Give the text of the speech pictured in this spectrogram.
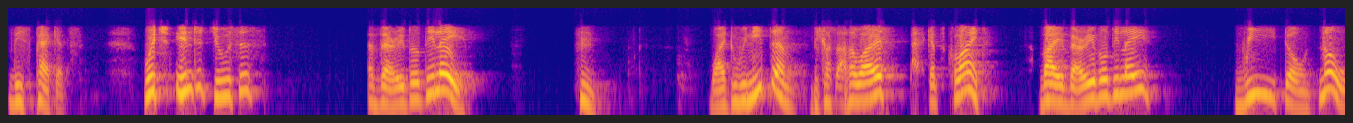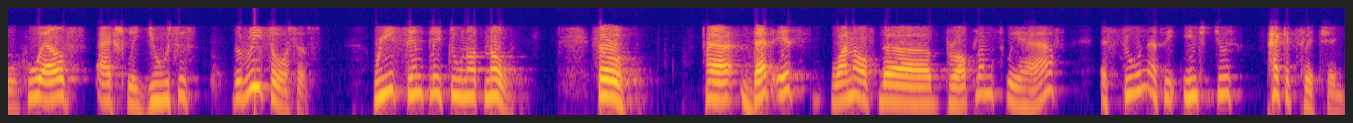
these packets, which introduces a variable delay. Hmm. Why do we need them? Because otherwise packets collide. Why variable delay? We don't know who else actually uses the resources. We simply do not know. So uh, that is one of the problems we have as soon as we introduce packet switching.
